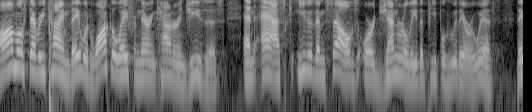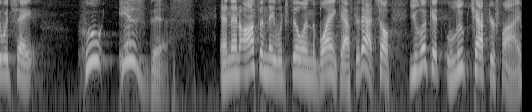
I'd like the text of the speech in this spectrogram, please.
almost every time they would walk away from their encounter in Jesus and ask either themselves or generally the people who they were with, they would say, Who is this? And then often they would fill in the blank after that. So you look at Luke chapter 5.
